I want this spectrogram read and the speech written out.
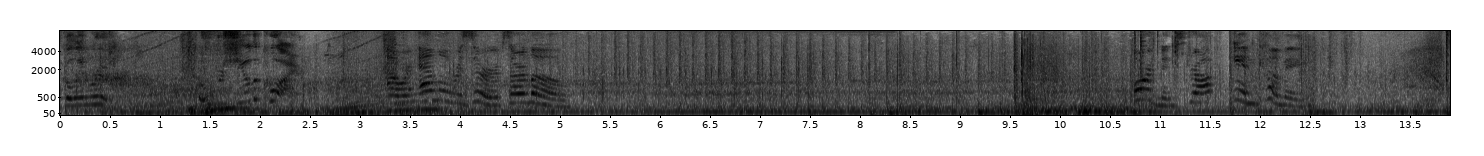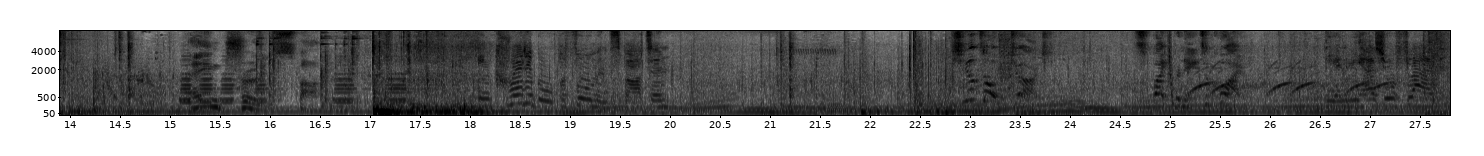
vehicle en route. Overshield acquired. Our ammo reserves are low. Ordnance drop incoming. Aim true, Spartan. Incredible performance, Spartan. Shields overcharged. Spike grenades acquired. The enemy has your flag.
